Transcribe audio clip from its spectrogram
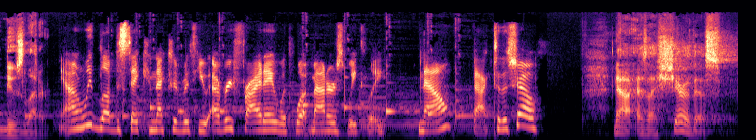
newsletter. Yeah, and we'd love to stay connected with you every Friday with What Matters Weekly. Now, back to the show. Now, as I share this,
